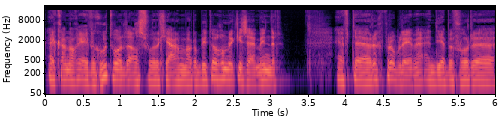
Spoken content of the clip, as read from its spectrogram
Hij kan nog even goed worden als vorig jaar, maar op dit ogenblik is hij minder. Hij heeft eh, rugproblemen en die hebben voor eh,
